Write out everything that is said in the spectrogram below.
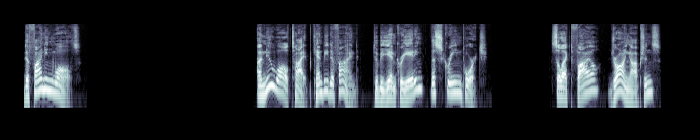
Defining walls. A new wall type can be defined to begin creating the screen porch. Select File, Drawing Options,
